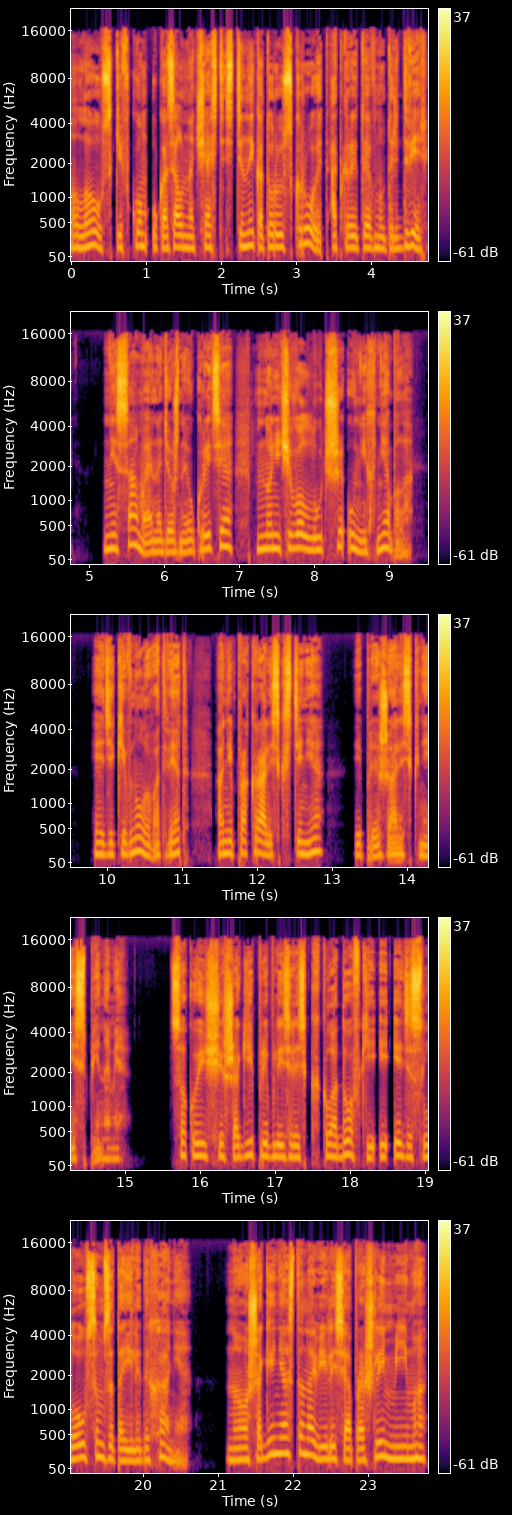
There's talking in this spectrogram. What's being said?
Лоус кивком указал на часть стены, которую скроет открытая внутрь дверь. Не самое надежное укрытие, но ничего лучше у них не было. Эдди кивнула в ответ, они прокрались к стене и прижались к ней спинами. Цокающие шаги приблизились к кладовке, и Эдди с Лоусом затаили дыхание. Но шаги не остановились, а прошли мимо,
